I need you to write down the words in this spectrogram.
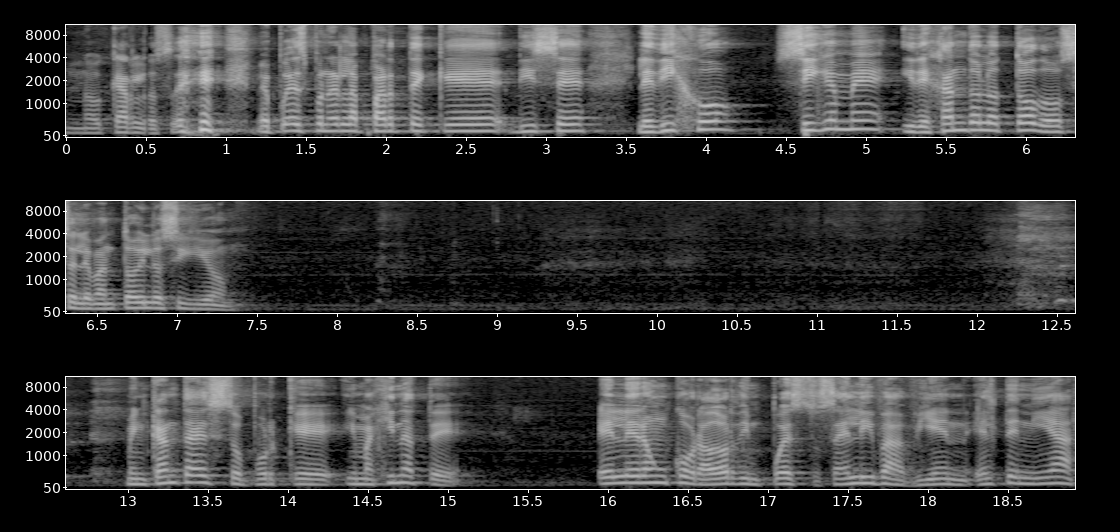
No, Carlos. ¿Me puedes poner la parte que dice, le dijo sígueme y dejándolo todo, se levantó y lo siguió. Me encanta esto porque imagínate, él era un cobrador de impuestos, él iba bien, él tenía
